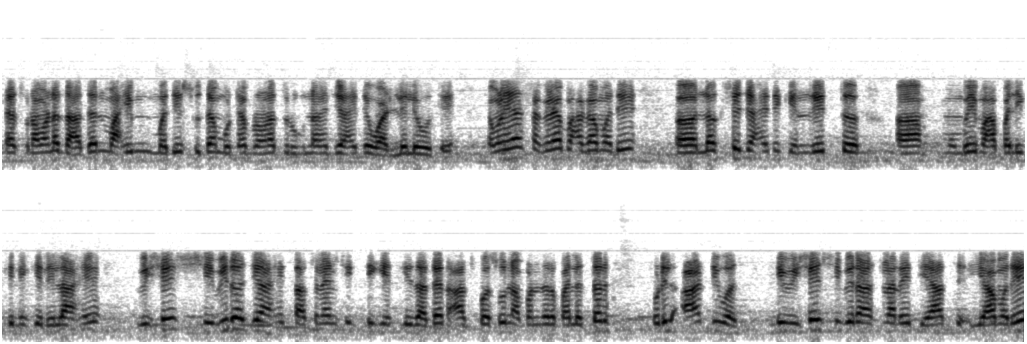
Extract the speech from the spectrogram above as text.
त्याचप्रमाणे दादन माहीममध्ये सुद्धा मोठ्या प्रमाणात रुग्ण जे आहे ते वाढलेले होते. त्यामुळे या सगळ्या भागामध्ये लक्ष जे आहे ते केंद्रित मुंबई महापालिकेने केलेलं आहे. विशेष शिबिरं जी आहेत चाचण्यांची ती घेतली जातात. आजपासून आपण जर पाहिलं तर पुढील आठ दिवस ही विशेष शिबिरं असणार आहेत. यात यामध्ये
